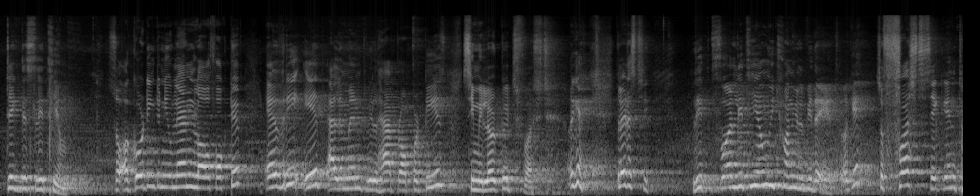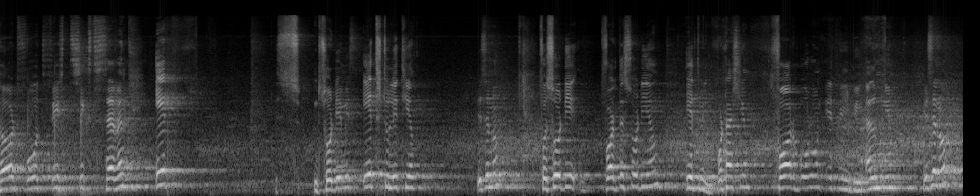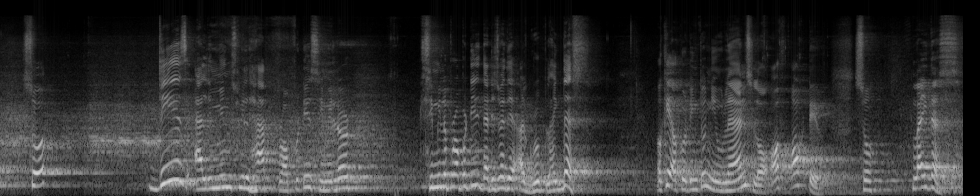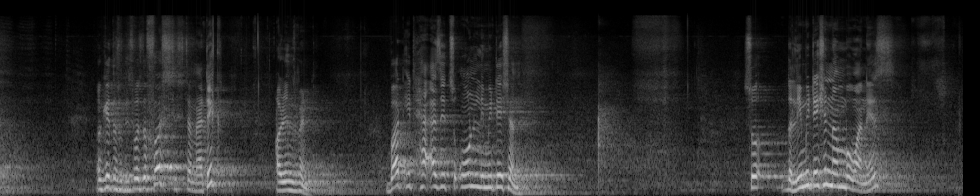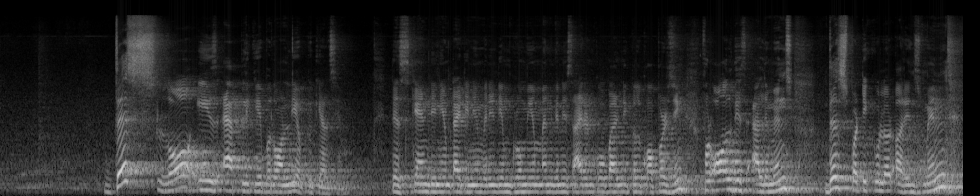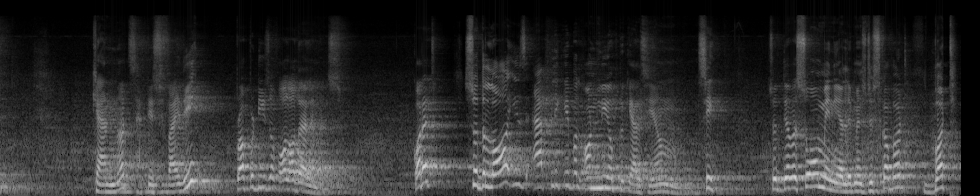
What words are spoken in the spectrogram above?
take this lithium. So according to newland law of octave every eighth element will have properties similar to its first. Okay. So let us see for lithium which one will be the eighth okay? So first second third fourth fifth sixth seventh eighth. Sodium is eighth to lithium. Is it no? For sodium for the sodium eighth will be potassium. For boron it will be aluminum. Is it no? So these elements will have properties similar similar properties. That is why they are grouped like this okay according to newland's law of octave. So like this. Okay so this was the first systematic arrangement. But it has its own limitation. So the limitation number one is this law is applicable only up to calcium there's scandium titanium vanadium chromium manganese iron cobalt nickel copper zinc. For all these elements this particular arrangement cannot satisfy the properties of all other elements. Correct? So the law is applicable only up to calcium. See so there were so many elements discovered but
